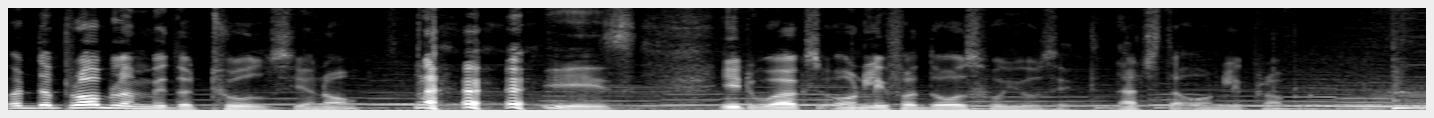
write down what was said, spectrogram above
But the problem with the tools, you know, is it works only for those who use it. That's the only problem.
